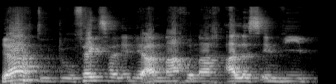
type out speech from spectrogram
ja, du, du fängst halt irgendwie an, nach und nach alles irgendwie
